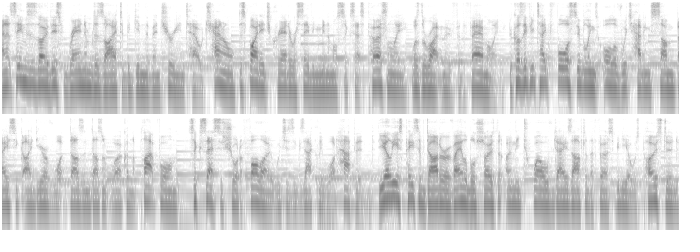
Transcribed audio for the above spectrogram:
And it seems as though this random desire to begin the Venturian Tale channel, despite each creator receiving minimal success personally, was the right move for the family. Because if you take four siblings, all of which having some basic idea of what does and doesn't work on the platform, success is sure to follow, which is exactly what happened. The earliest piece of data available shows that only 12 days after the first video was posted,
